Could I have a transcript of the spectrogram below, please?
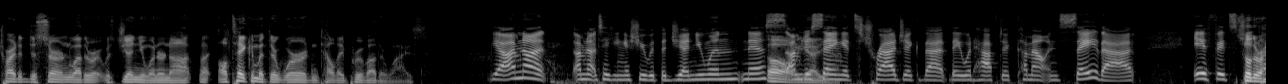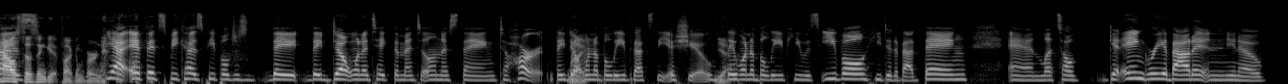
try to discern whether it was genuine or not. I'll take them at their word until they prove otherwise. Yeah, I'm not. I'm not taking issue with the genuineness. Oh, I'm just yeah, saying it's tragic that they would have to come out and say that if it's So their house doesn't get fucking burned. yeah if it's because people just they they don't want to take the mental illness thing to heart they don't Right. want to believe that's the issue Yeah. they want to believe he was evil he did a bad thing and let's all get angry about it and you know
